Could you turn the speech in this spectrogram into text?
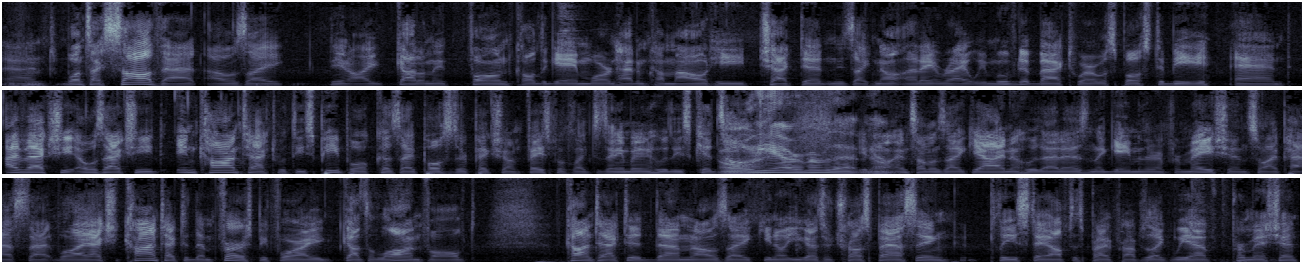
And Mm-hmm. once I saw that, I was like, you know, I got on the phone, called the game warden, had him come out. He checked it, and he's like, "No, that ain't right. We moved it back to where it was supposed to be." And I've actually, I was actually in contact with these people because I posted their picture on Facebook. Like, does anybody know who these kids oh, are? Oh yeah, I remember that. you know, and someone's like, "Yeah, I know who that is," and they gave me their information. So I passed that. Well, I actually contacted them first before I got the law involved. Contacted them, and I was like, "You know, you guys are trespassing. Please stay off this private property. Like, we have permission."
